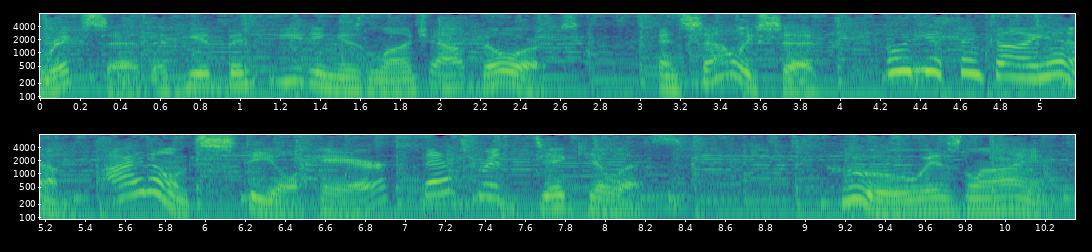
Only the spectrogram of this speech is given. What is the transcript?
Rick said that he had been eating his lunch outdoors. And Sally said, Who do you think I am? I don't steal hair. That's ridiculous. who is lying.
